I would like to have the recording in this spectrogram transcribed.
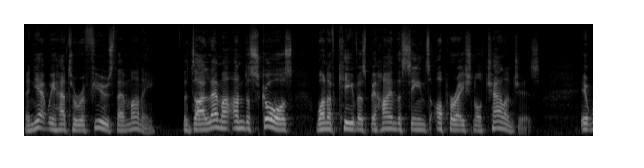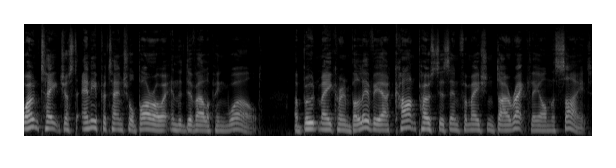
and yet we had to refuse their money. The dilemma underscores one of Kiva's behind the scenes operational challenges. It won't take just any potential borrower in the developing world. A bootmaker in Bolivia can't post his information directly on the site.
